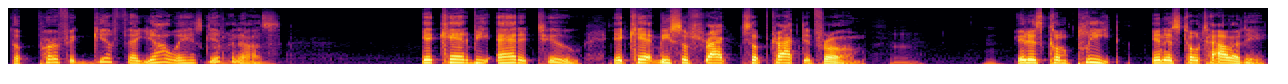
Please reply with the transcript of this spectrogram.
the perfect gift that Yahweh has given hmm. us. It can't be added to, it can't be subtract, subtracted from. Hmm. It is complete in its totality.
